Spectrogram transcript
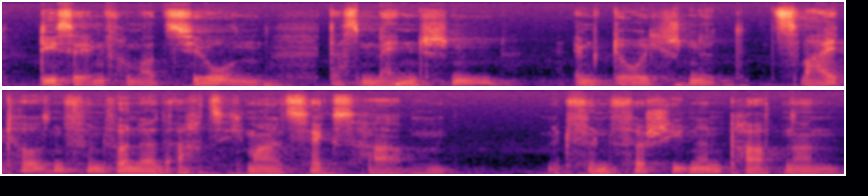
diese Information, dass Menschen im Durchschnitt 2580 Mal Sex haben mit fünf verschiedenen Partnern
